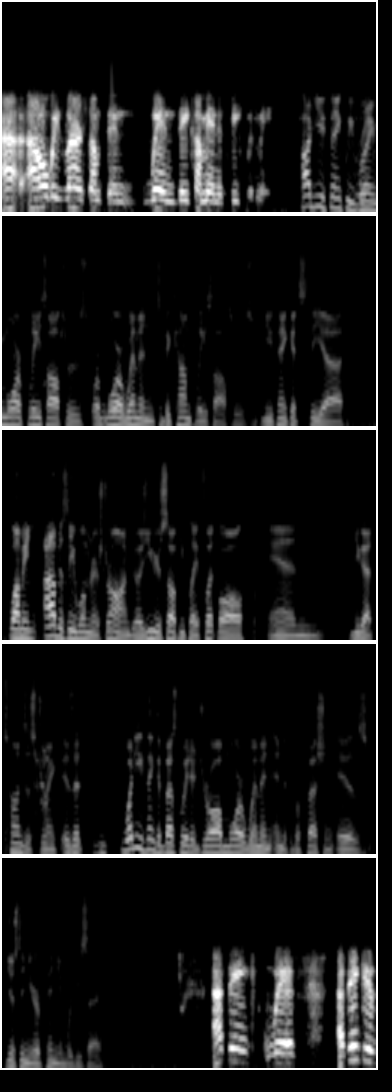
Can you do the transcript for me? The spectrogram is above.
I, I always learn something when they come in and speak with me. How do you think we bring more police officers or more women to become police officers? Do you think it's the, uh, well, I mean, obviously women are strong because you yourself, you play football and you got tons of strength. Is it, what do you think the best way to draw more women into the profession is, just in your opinion, would you say? I think with, I think is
